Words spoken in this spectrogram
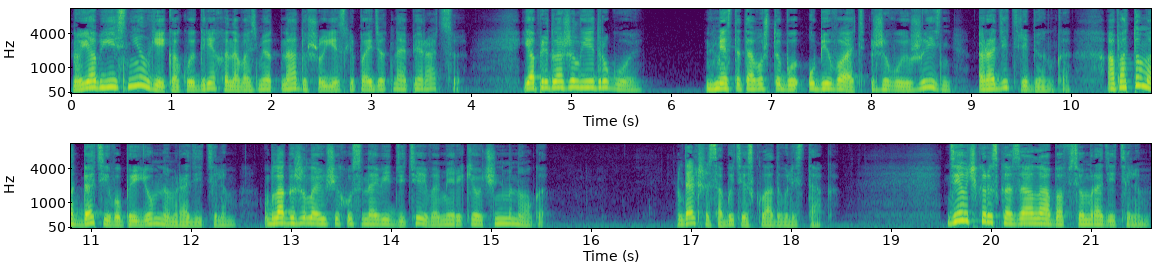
Но я объяснил ей, какой грех она возьмет на душу, если пойдет на операцию. Я предложил ей другое. Вместо того, чтобы убивать живую жизнь, родить ребенка, а потом отдать его приемным родителям. Благо желающих усыновить детей в Америке очень много. Дальше события складывались так. Девочка рассказала обо всем родителям.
